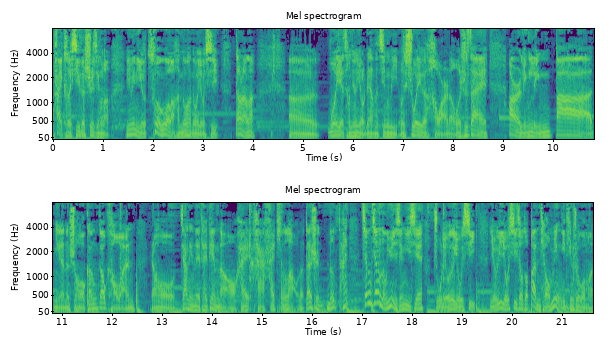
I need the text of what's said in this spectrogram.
太可惜的事情了，因为你又错过了很多很多游戏。当然了。呃，我也曾经有这样的经历。我说一个好玩的，我是在二零零八年的时候刚高考完，然后家里那台电脑还还还挺老的，但是能还将将能运行一些主流的游戏。有一游戏叫做《半条命》，你听说过吗？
